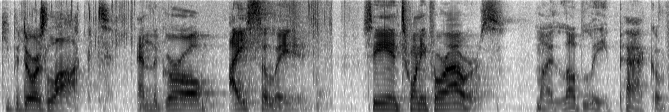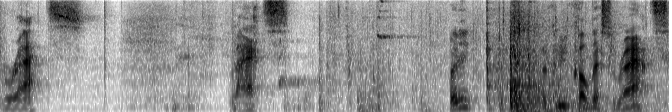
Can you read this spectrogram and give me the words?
Keep the doors locked and the girl isolated. See you in 24 hours, my lovely pack of rats. Rats? What? How come you called us rats?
